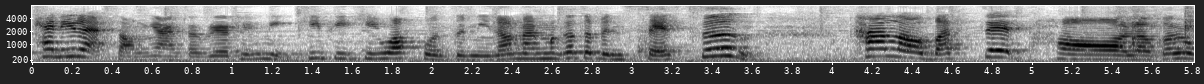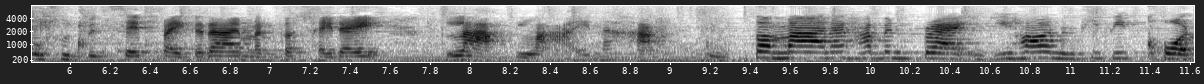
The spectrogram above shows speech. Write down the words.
แค่นี้แหละ 2 อย่างจากเรียลเทคนิคที่พี่คิดว่าควรจะมีนอกนั้นมันก็จะเป็นเซตซึ่งถ้าเราบัตเจ็ตพอเราก็ลงทุนเป็นเซตไปก็ได้ มันก็ใช้ได้หลากหลายนะคะ ต่อมานะคะเป็นแปรงอีกยี่ห้อหนึ่งที่พิทคน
